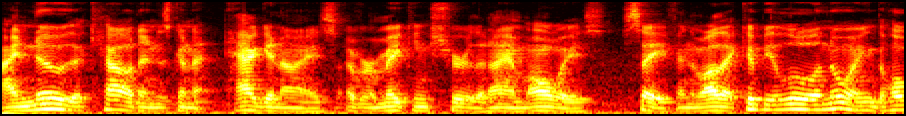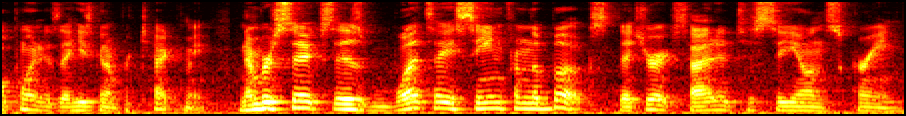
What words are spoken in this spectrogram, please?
I know that Kaladin is going to agonize over making sure that I am always safe. And while that could be a little annoying, the whole point is that he's going to protect me. Number six is what's a scene from the books that you're excited to see on screen?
